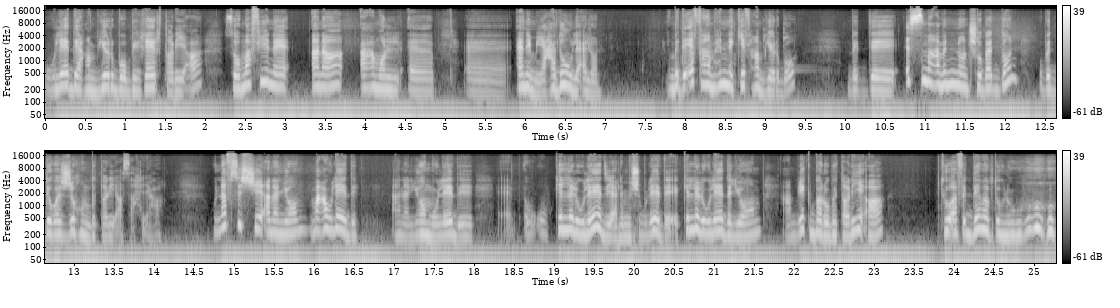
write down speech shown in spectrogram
ولادي عم بيربوا بغير طريقة سو ما فيني أنا أعمل آه آه أنمي عدو لإلهم. بدي أفهم هن كيف عم بيربوا بدي أسمع منهم شو بدهم وبدي اوجههم بطريقة صحيحة. ونفس الشيء أنا اليوم مع اولادي أنا اليوم ولادي آه، وكل الاولاد يعني مش ولادي كل الاولاد اليوم عم بيكبروا بطريقة بتوقف قدامها بتقول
